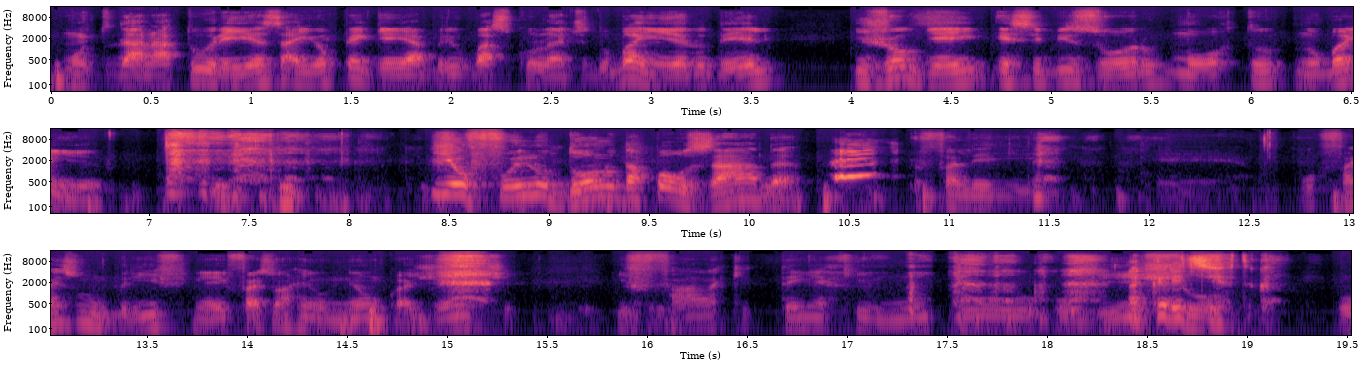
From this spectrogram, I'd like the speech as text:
muito da natureza. Aí eu peguei, abri o basculante do banheiro dele e joguei esse besouro morto no banheiro. E eu fui no dono da pousada. Eu falei, é, faz um briefing aí, faz uma reunião com a gente e fala que tem aqui muito o bicho, Não acredito. o,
